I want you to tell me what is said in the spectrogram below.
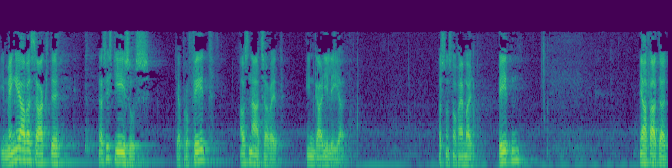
Die Menge aber sagte, das ist Jesus, der Prophet aus Nazareth in Galiläa. Lass uns noch einmal beten. Ja, Vater,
